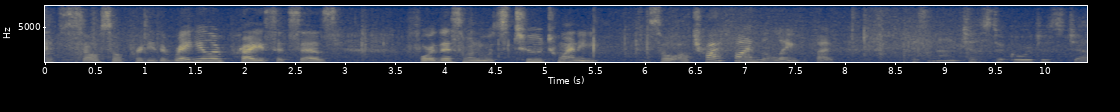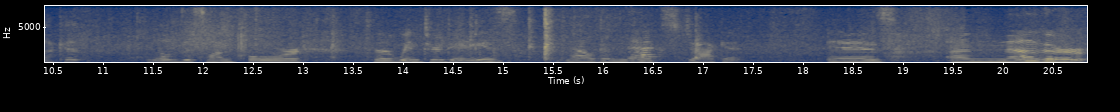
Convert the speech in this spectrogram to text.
It's so so pretty. The regular price it says for this one was 220 so I'll try find the link but isn't that just a gorgeous jacket? Love this one for the winter days. Now the next jacket is another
